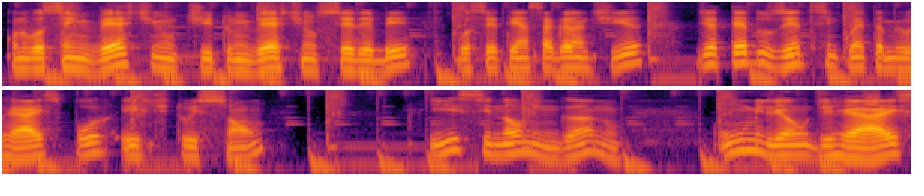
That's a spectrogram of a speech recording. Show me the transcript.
quando você investe em um título, investe em um CDB, você tem essa garantia de até 250 mil reais por instituição e, se não me engano, um milhão de reais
